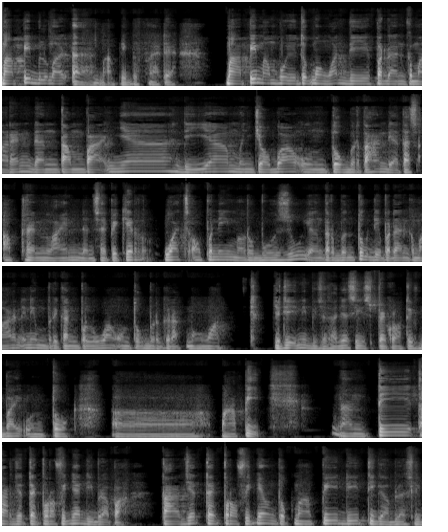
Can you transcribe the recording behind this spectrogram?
MAPI belum ada. MAPI belum ada. MAPI mampu YouTube menguat di perdaan kemarin dan tampaknya dia mencoba untuk bertahan di atas uptrend line dan saya pikir watch opening Marubozu yang terbentuk di perdaan kemarin ini memberikan peluang untuk bergerak menguat. Jadi ini bisa saja sih spekulatif buy untuk uh, MAPI. Nanti target take profitnya di berapa? Target take profitnya untuk MAPI di 1355.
